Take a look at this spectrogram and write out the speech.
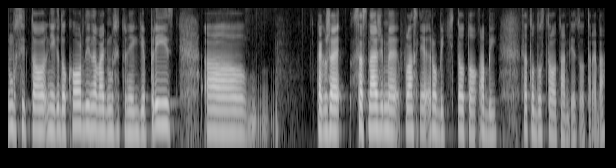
musí to niekto koordinovať, musí to niekde prísť. Uh, takže sa snažíme vlastne robiť toto, aby sa to dostalo tam, kde to treba.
